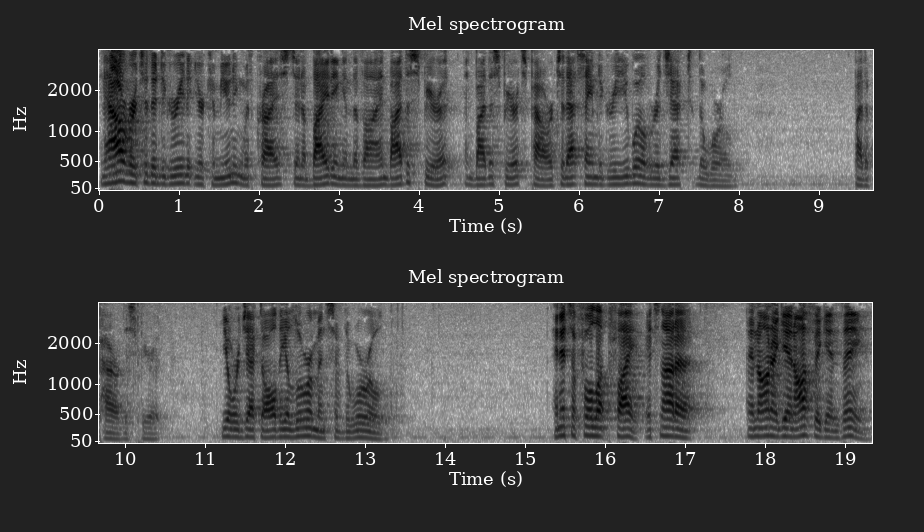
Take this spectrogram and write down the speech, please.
And however, to the degree that you're communing with Christ and abiding in the vine by the Spirit and by the Spirit's power, to that same degree, you will reject the world by the power of the Spirit. You'll reject all the allurements of the world. And it's a full up fight. It's not a an on again, off again thing.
